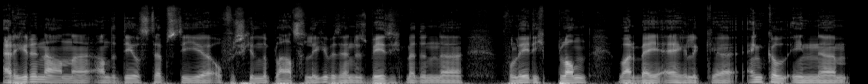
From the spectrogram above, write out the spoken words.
ergeren aan, aan de deelsteps die op verschillende plaatsen liggen. We zijn dus bezig met een volledig plan waarbij je eigenlijk enkel in um,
